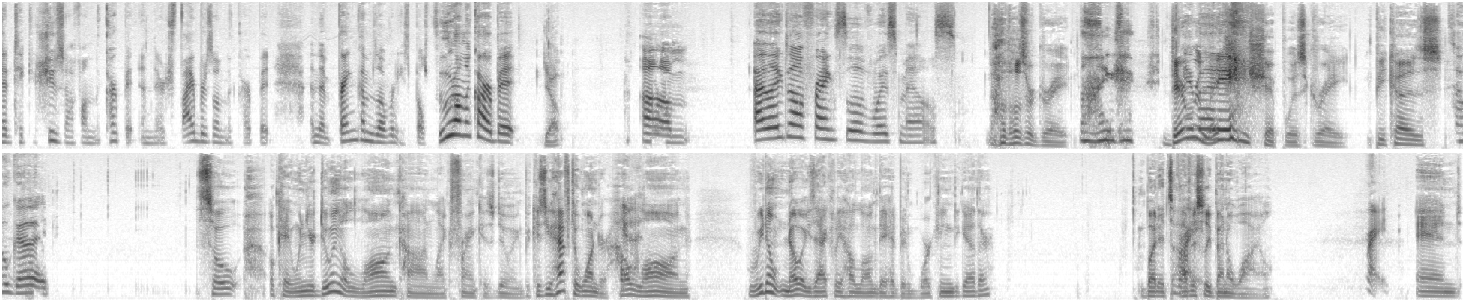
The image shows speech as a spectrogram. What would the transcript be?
you gotta take your shoes off on the carpet and there's fibers on the carpet and then frank comes over and he spills food on the carpet yep. um i liked all frank's little voicemails Oh, those were great. like Their Hey, relationship was great because so good so okay when you're doing a long con like frank is doing because you have to wonder how Yeah. long we don't know exactly how long they had been working together but it's Right. obviously been a while right and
